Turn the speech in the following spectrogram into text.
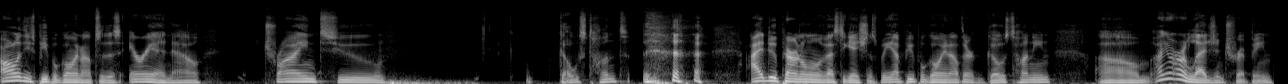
all of these people going out to this area now trying to ghost hunt. I do paranormal investigations, but you have people going out there ghost hunting um, or legend tripping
